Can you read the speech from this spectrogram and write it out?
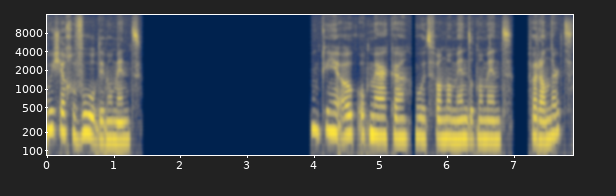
Hoe is jouw gevoel op dit moment? Dan kun je ook opmerken hoe het van moment tot moment verandert.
